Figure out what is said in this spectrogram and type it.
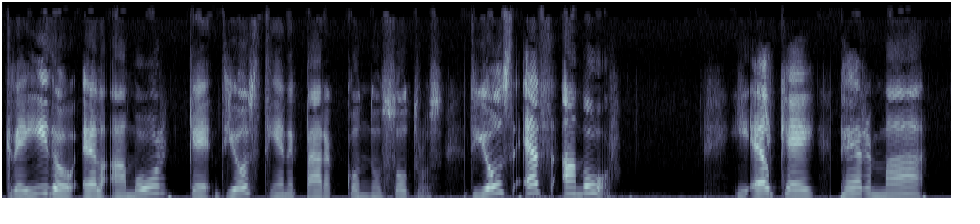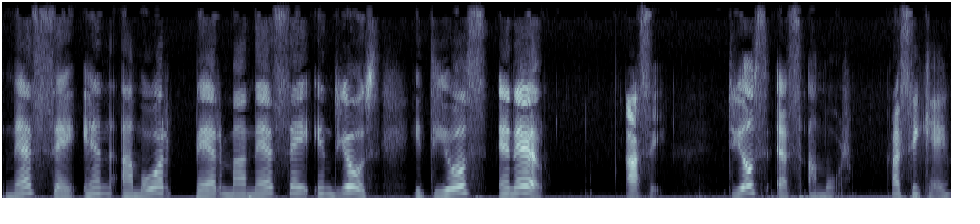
creído el amor que Dios tiene para con nosotros. Dios es amor. Y el que permanece en amor permanece en Dios y Dios en él. Así, Dios es amor. Así que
